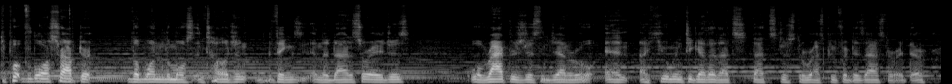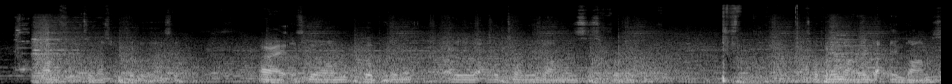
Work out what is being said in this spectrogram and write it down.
To put Velociraptor, the one of the most intelligent things in the dinosaur ages, well, raptors just in general, and a human together, that's that's just a recipe for disaster right there. Honestly, it's a recipe for disaster. All right, let's go. Um, go put in our 20 Indominus for Let's go put in our in doms.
